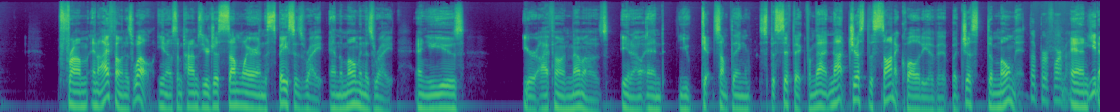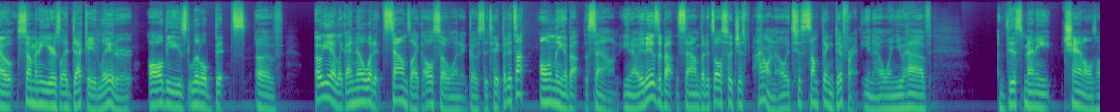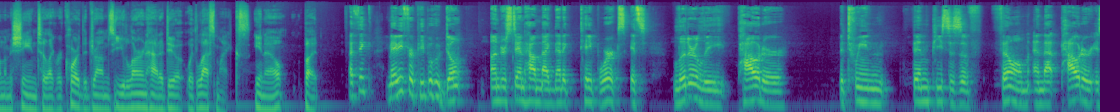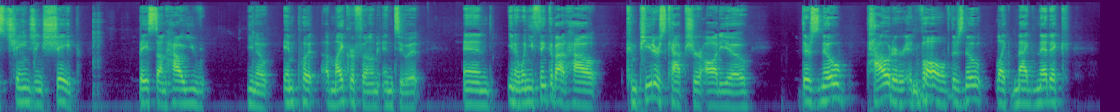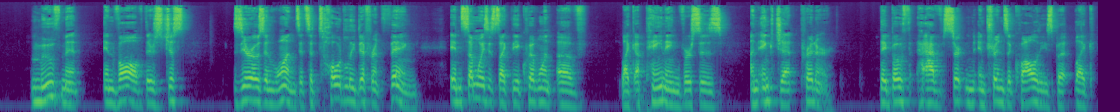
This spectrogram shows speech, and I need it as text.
from an iPhone as well. You know, sometimes you're just somewhere and the space is right and the moment is right and you use your iPhone memos, you know, and you get something specific from that, not just the sonic quality of it, but just the moment. the performance. And you know, so many years, a decade later, all these little bits of, oh yeah, like I know what it sounds like also when it goes to tape, but it's not only about the sound. You know, it is about the sound, but it's also just I don't know, it's just something different. You know, when you have this many channels on the machine to like record the drums, you learn how to do it with less mics. You know, but I think maybe for people who don't understand how magnetic tape works, it's literally powder between thin pieces of film, and that powder is changing shape based on how you, you know, input a microphone into it. And, you know, when you think about how computers capture audio, there's no powder involved, there's no like magnetic movement involved. There's just zeros and ones. It's a totally different thing. In some ways, it's like the equivalent of like a painting versus an inkjet printer. They both have certain intrinsic qualities, but like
